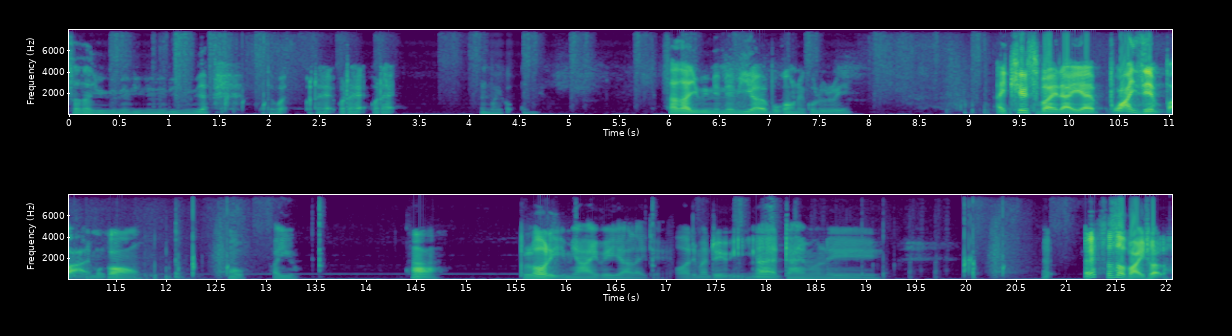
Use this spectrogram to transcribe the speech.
အစားစားယူမြန်မြန်ပြီမြန်မြန်ပြီမြန်မြန် what the what what the heck what the heck what the heck oh my god စားစားယူမြန်မြန်ပြီရပိုကောင်းတယ်ကိုလူတွေအဲ့ kill spider ရဲ့ poison ပါတယ်မကောင်းဟုတ်ဘာယူဟော block တွေအများကြီးပဲရလိုက်တယ်ဟောဒီမှာတွေ့ပြီငါ diamond လေးအဲဆော့ဆော့ဘာကြီးထွက်လာ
